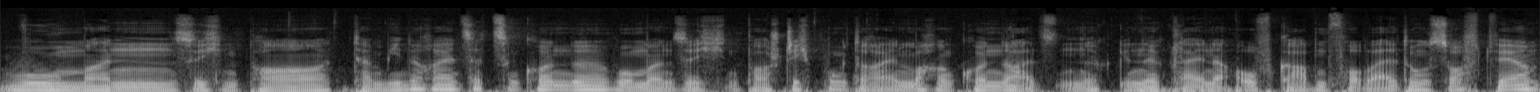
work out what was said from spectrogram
wo man sich ein paar Termine reinsetzen konnte, wo man sich ein paar Stichpunkte reinmachen konnte, als eine, eine kleine Aufgabenverwaltungssoftware.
